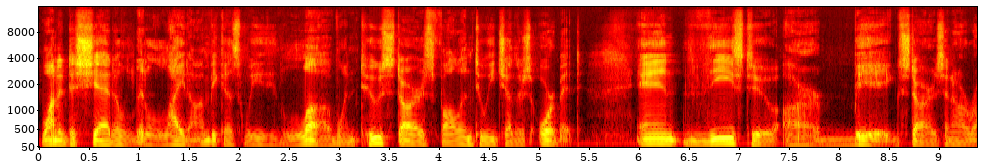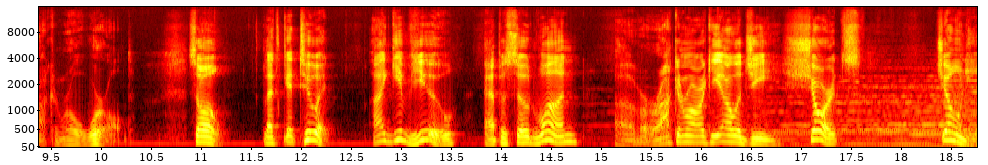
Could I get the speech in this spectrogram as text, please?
wanted to shed a little light on because we love when two stars fall into each other's orbit. And these two are big stars in our rock and roll world. So let's get to it. I give you episode one of Rock and Roll Archaeology Shorts Joni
